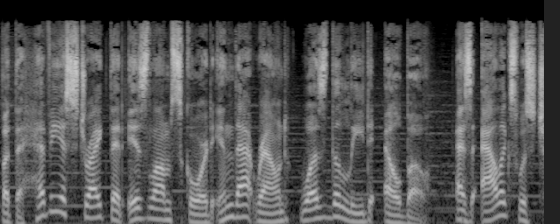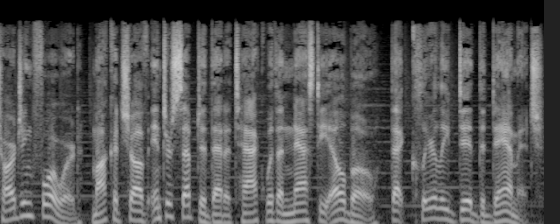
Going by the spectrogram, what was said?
but the heaviest strike that Islam scored in that round was the lead elbow. As Alex was charging forward, Makhachev intercepted that attack with a nasty elbow that clearly did the damage.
